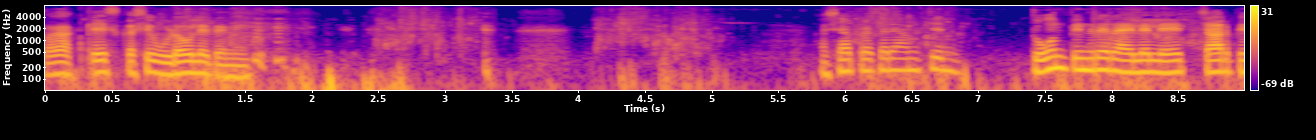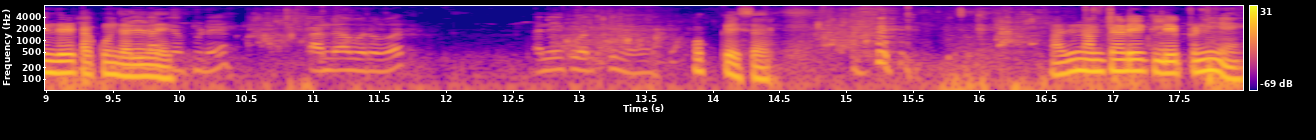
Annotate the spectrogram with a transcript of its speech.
बघा केस कसे उडवले त्यांनी. अशा प्रकारे आमचे दोन पिंजरे राहिलेले आहेत चार पिंजरे टाकून झालेले आहेत. कांदा बरोबर आणि एक वरती ओके सर. अजून आमच्याकडे एक लेपणी आहे.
